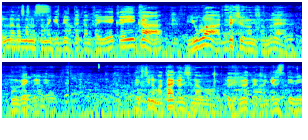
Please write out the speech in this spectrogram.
ಎಲ್ಲರ ಮನಸ್ಸನ್ನು ಗೆದ್ದಿರ್ತಕ್ಕಂಥ ಏಕೈಕ ಯುವ ಅಧ್ಯಕ್ಷರು ಅಂತಂದರೆ ನಮ್ಮ ವಿವೇಕ್ ರೆಡ್ಡಿ. ಹೆಚ್ಚಿನ ಮತ ಗಳಿಸಿ ನಾವು ವಿವೇಕ್ ರೆಡ್ಡಿನ ಗೆಲ್ಲಿಸ್ತೀವಿ.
